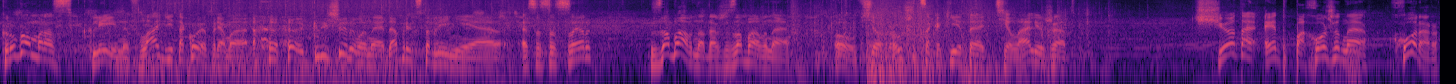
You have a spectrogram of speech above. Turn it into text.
Кругом расклеены флаги. Такое прямо клишированное, да, представление СССР. Забавно даже, забавно. О, все рушится, какие-то тела лежат. Чё-то это похоже на хоррор.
